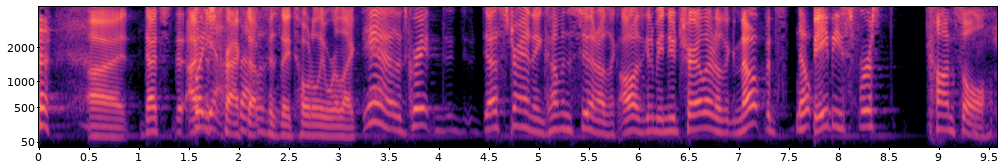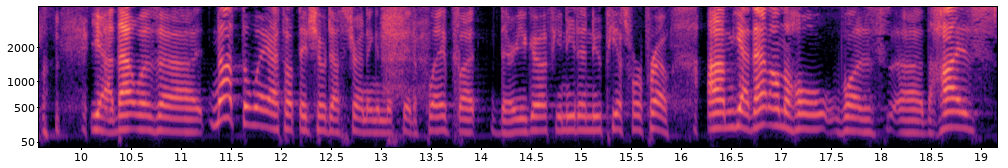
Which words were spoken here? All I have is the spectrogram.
uh, that's. I But just yes, cracked up because they totally were like, "Yeah, it's great, Death Stranding coming soon." I was like, "Oh, it's gonna be a new trailer," and I was like, "Nope, it's Nope. baby's first console." Yeah, that was uh, not the way I thought they'd show Death Stranding in this state of play, but there you go if you need a new PS4 Pro. Um, yeah, that on the whole was uh, the highs,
